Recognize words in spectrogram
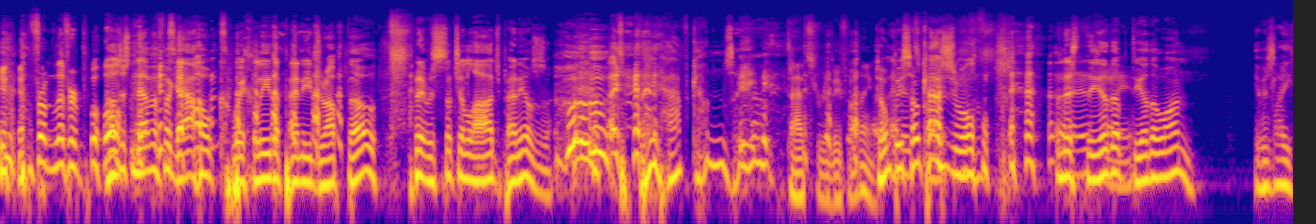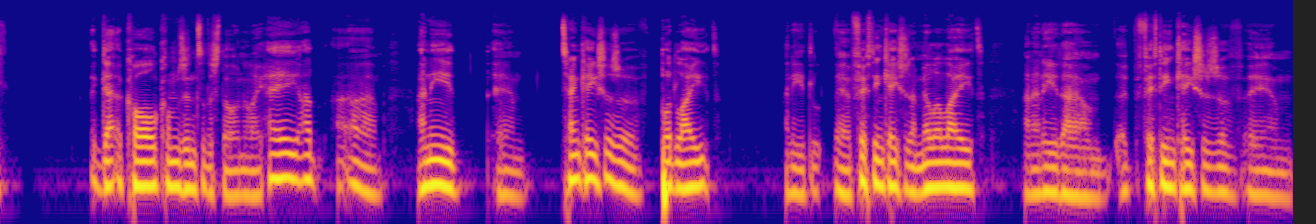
I'm from Liverpool. I'll just never forget how quickly the penny dropped though. And it was such a large penny. I was like, they have guns here. That's really funny. Don't be so funny. casual. and this, the is other the other one, it was like I get a call comes into the store and they're like, "Hey, I, um, I need um, ten cases of Bud Light, I need uh, fifteen cases of Miller Lite, and I need um, uh, fifteen cases of um,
